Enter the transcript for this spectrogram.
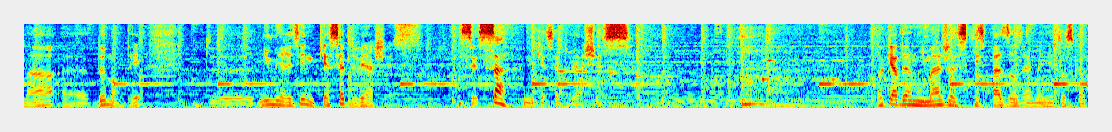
m'a euh, demandé de numériser une cassette VHS. C'est ça une cassette VHS. Regardez en image ce qui se passe dans un magnétoscope.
